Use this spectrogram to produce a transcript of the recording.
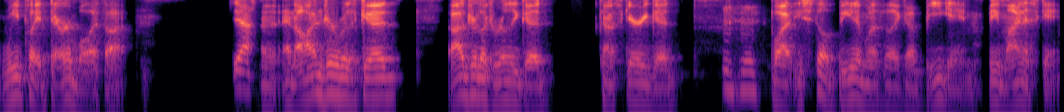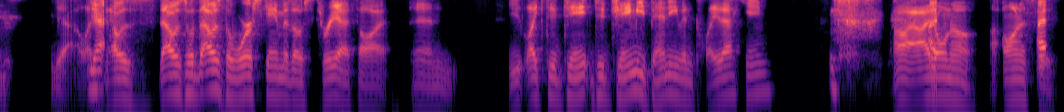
We played terrible, I thought. Yeah. And, and Andre was good. Andre looked really good, kind of scary good. Mm-hmm. But you still beat him with like a B game, B minus game. Yeah, like Yeah. that was that was that was the worst game of those three, I thought. And you, like, did did Jamie Benn even play that game? I, I don't know, honestly.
